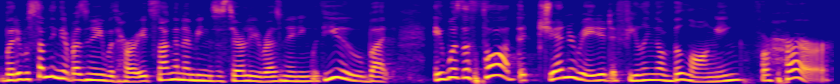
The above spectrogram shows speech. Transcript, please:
but it was something that resonated with her. It's not going to be necessarily resonating with you, but it was a thought that generated a feeling of belonging for her.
